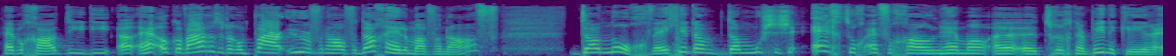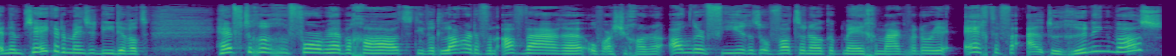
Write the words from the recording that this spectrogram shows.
hebben gehad. Die, die, uh, ook al waren ze er een paar uur van halve dag helemaal vanaf dan nog, weet je, dan, dan moesten ze echt toch even gewoon helemaal uh, uh, terug naar binnen keren. En zeker de mensen die er wat heftigere vorm hebben gehad, die wat langer ervan af waren, of als je gewoon een ander virus of wat dan ook hebt meegemaakt, waardoor je echt even uit de running was.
